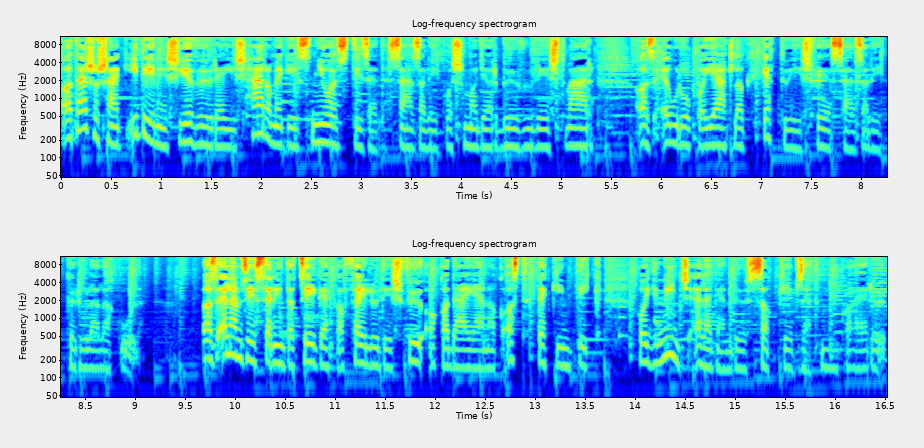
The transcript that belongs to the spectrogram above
A társaság idén és jövőre is 3,8%-os magyar bővülést vár, az európai átlag 2,5% körül alakul. Az elemzés szerint a cégek a fejlődés fő akadályának azt tekintik, hogy nincs elegendő szakképzett munkaerő.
